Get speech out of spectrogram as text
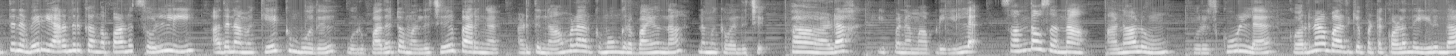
இத்தனை பேர் இறந்துருக்காங்கப்பான்னு சொல்லி அதை நம்ம கேட்கும்போது ஒரு பதட்டம் வந்துச்சு பாருங்க. அடுத்து நாமளா இருக்குமோங்கிற பயம் தான் நமக்கு வந்துச்சு. பாடா இப்ப நம்ம அப்படி இல்ல. சந்தோஷம்தான். ஆனாலும் ஒரு ஸ்கூல்ல கொரோனா பாதிக்கப்பட்ட குழந்தை இருந்தா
